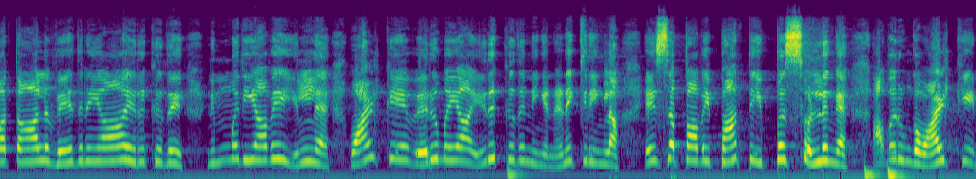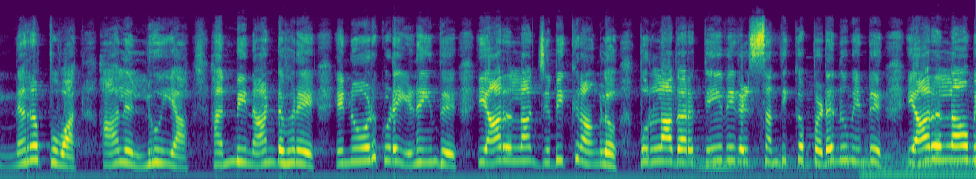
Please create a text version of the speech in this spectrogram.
பார்த்தாலும் வேதனையா இருக்குது நிம்மதியாவே இல்லை. வாழ்க்கையே வெறுமையா இருக்குதுன்னு நீங்க நினைக்கிறீங்களா? ஏசப்பாவை பார்த்து இப்ப சொல்லுங்க. அவர் உங்க வாழ்க்கையை நிரப்புவார். ஆல லூயா அன்பின் ஆண்டவரே என்னோடு கூட இணைந்து யாரெல்லாம் ஜெபிக்கிறாங்களோ பொருளாதார தேவைகள் சந்திக்கப்படணும் என்று யாரெல்லாம்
